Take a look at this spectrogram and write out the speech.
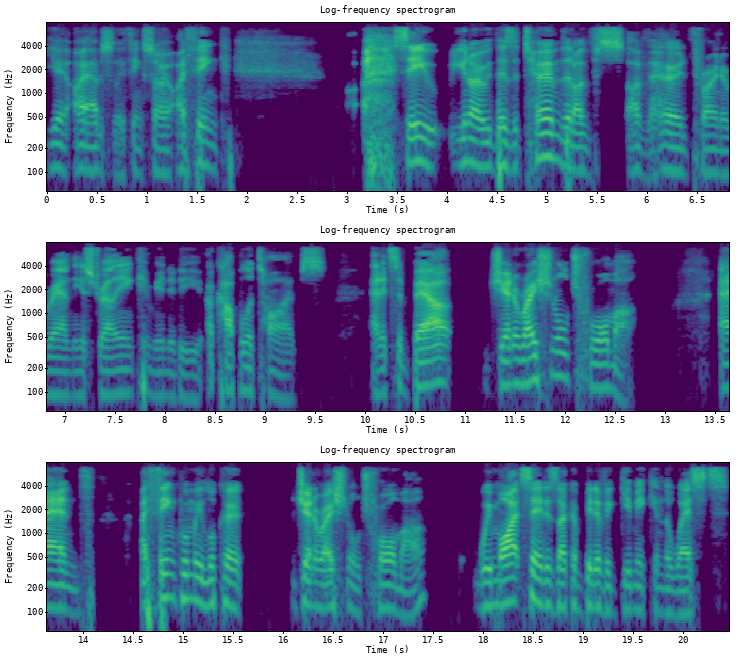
Yeah, I absolutely think so. I think, see, you know, there's a term that I've I've heard thrown around the Australian community a couple of times, and it's about generational trauma. And I think when we look at generational trauma, we might see it as like a bit of a gimmick in the West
